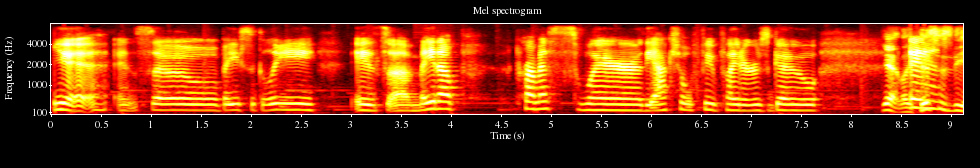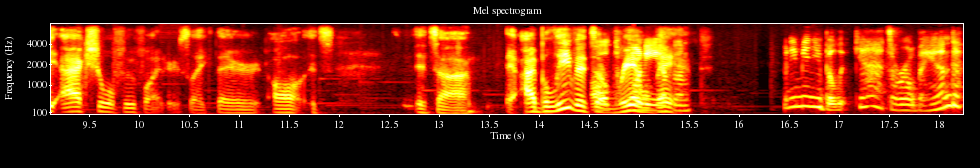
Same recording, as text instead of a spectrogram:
yeah, and so basically, it's a made-up premise where the actual Foo Fighters go. Yeah, like this is the actual Foo Fighters. Like they're all it's it's uh I believe it's a real 20 of band. What do you mean you believe? Yeah, it's a real band.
